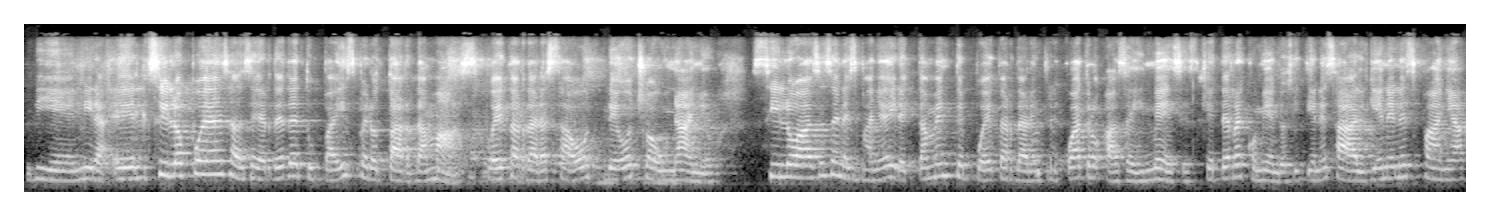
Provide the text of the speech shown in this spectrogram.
Bien, mira, él sí lo puedes hacer desde tu país, pero tarda más. Puede tardar hasta de 8 a un año. Si lo haces en España directamente, puede tardar entre 4 a 6 meses. ¿Qué te recomiendo? Si tienes a alguien en España,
